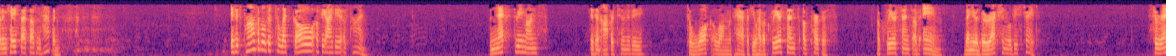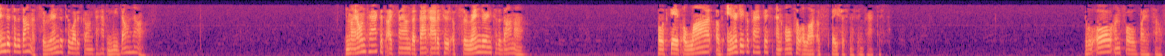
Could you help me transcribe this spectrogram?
But in case that doesn't happen, it's possible just to let go of the idea of time, the next three months is an opportunity to walk along the path. If you have a clear sense of purpose, a clear sense of aim, then your direction will be straight. Surrender to the Dharma. Surrender to what is going to happen. We don't know. In my own practice, I found that that attitude of surrendering to the Dharma both gave a lot of energy to practice and also a lot of spaciousness in practice. It will all unfold by itself.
